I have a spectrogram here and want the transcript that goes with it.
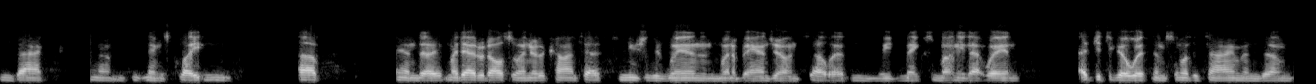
and back. Um, his name is Clayton up, and uh, my dad would also enter the contests and usually win and win a banjo and sell it, and we'd make some money that way. And I'd get to go with him some of the time. And um,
